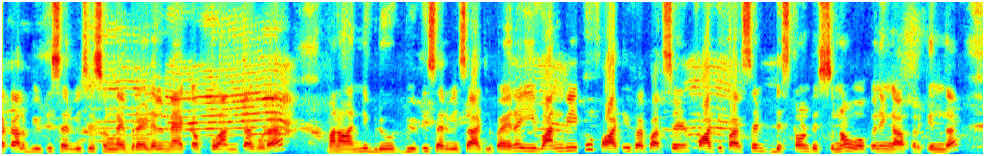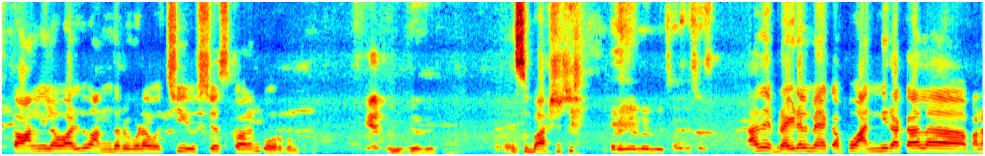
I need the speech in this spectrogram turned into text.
రకాల బ్యూటీ సర్వీసెస్ ఉన్నాయి. బ్రైడల్ మేకప్ అంతా కూడా మనం అన్ని బ్యూటీ సర్వీస్ వాటిపైన ఈ one week forty five percent forty percent discount ఇస్తున్నాం ఓపెనింగ్ ఆఫర్ కింద. కాలనీలో వాళ్ళు అందరూ కూడా వచ్చి యూస్ చేసుకోవాలని కోరుకుంటున్నాం. సుభాష్ అదే బ్రైడల్ మేకప్ అన్ని రకాల మన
